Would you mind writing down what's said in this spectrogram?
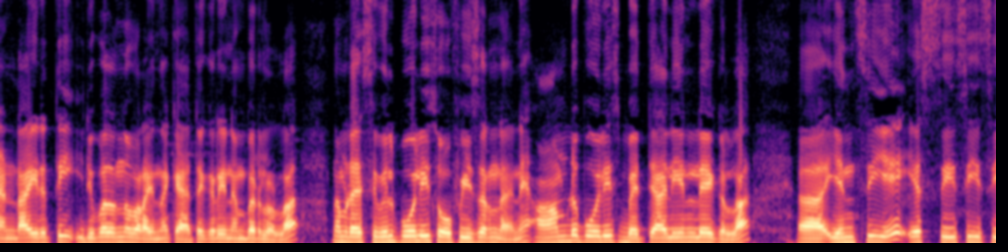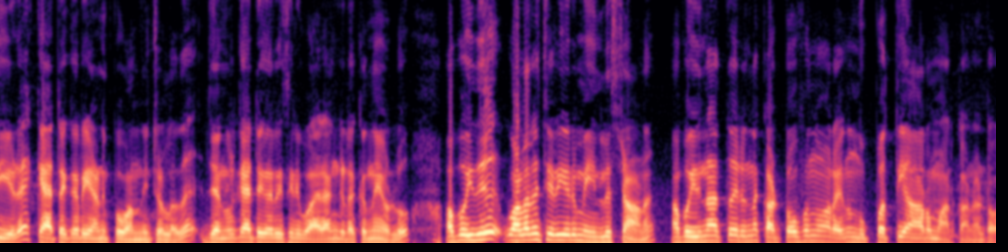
രണ്ടായിരത്തി ഇരുപതെന്ന് പറയുന്ന കാറ്റഗറി നമ്പറിലുള്ള നമ്മുടെ സിവിൽ പോലീസ് ഓഫീസറിന്റെ തന്നെ ആംഡ് പോലീസ് ബറ്റാലിയനിലേക്കുള്ള N C A S C C സിയുടെ കാറ്റഗറിയാണ് ഇപ്പോൾ വന്നിട്ടുള്ളത്. ജനറൽ കാറ്റഗറീസിന് വരാൻ കിടക്കുന്നേ ഉള്ളൂ. അപ്പോൾ ഇത് വളരെ ചെറിയൊരു മെയിൻ ലിസ്റ്റ് ആണ്. അപ്പോൾ ഇതിനകത്ത് വരുന്ന കട്ട് ഓഫ് എന്ന് പറയുന്നത് മുപ്പത്തി ആറ് മാർക്കാണ് കേട്ടോ.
